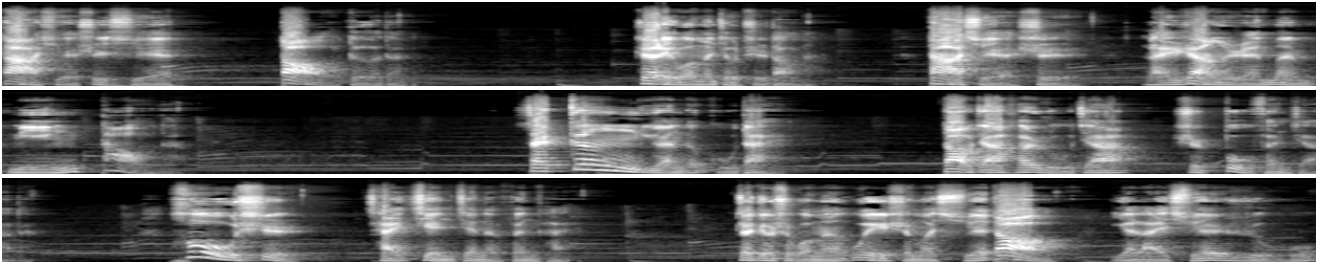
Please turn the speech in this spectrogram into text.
大学是学道德的。这里我们就知道了，大学是来让人们明道的。在更远的古代，道家和儒家是不分家的，后世才渐渐的分开。这就是我们为什么学道也来学儒，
